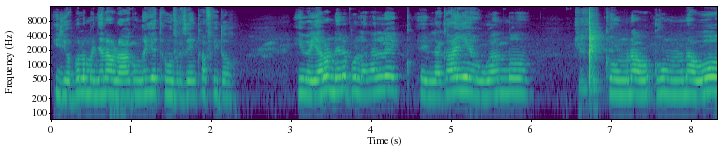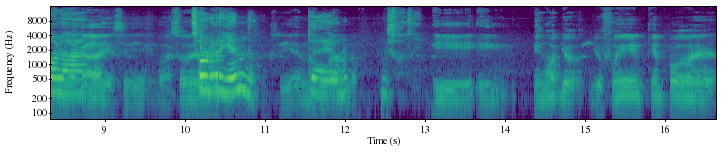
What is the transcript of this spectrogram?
Y yo por la mañana hablaba con ellas, te me ofrecían café y todo. Y veía a los nenes por la tarde en la calle jugando Sí, sí. con una, con una En la bola, calle, sí. Con eso de, sonriendo. Riendo, Que uno- jugando. Y, y en, yo, yo fui en tiempo de,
